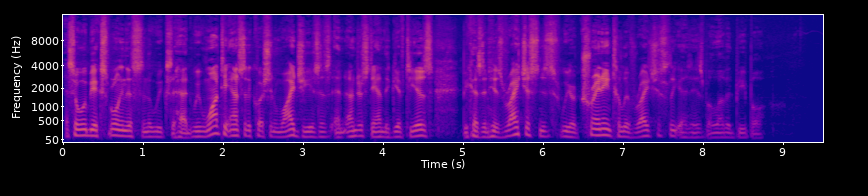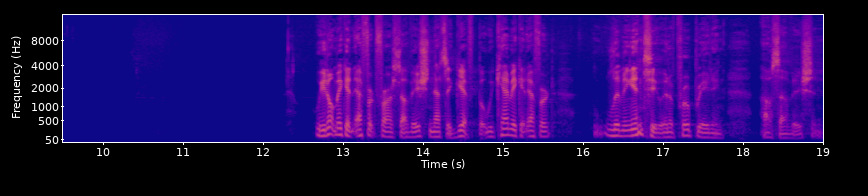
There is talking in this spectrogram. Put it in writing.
And so we'll be exploring this in the weeks ahead. We want to answer the question, why Jesus, and understand the gift he is, because in his righteousness we are training to live righteously as his beloved people. We don't make an effort for our salvation, that's a gift, but we can make an effort living into and appropriating our salvation.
